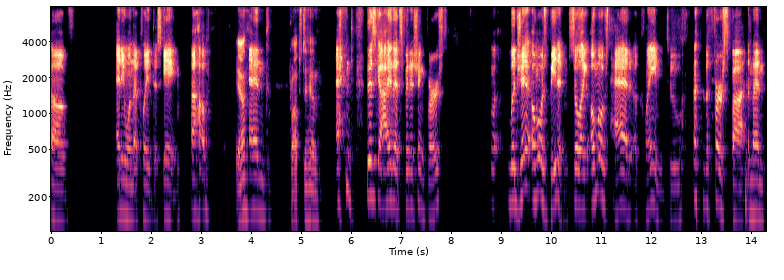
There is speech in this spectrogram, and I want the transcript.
of anyone that played this game. Um, Yeah, and props to him. and this guy that's finishing first legit almost beat him so like almost had a claim to the first spot and then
